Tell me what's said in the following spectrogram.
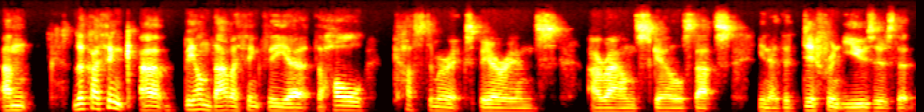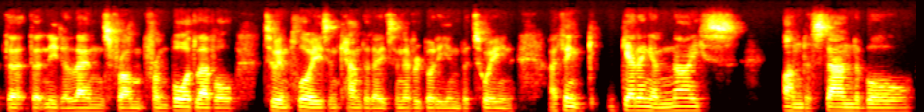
Um, look, I think uh, beyond that, I think the uh, the whole customer experience around skills that's you know the different users that that, that need a lens from from board level to employees and candidates and everybody in between. I think getting a nice understandable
